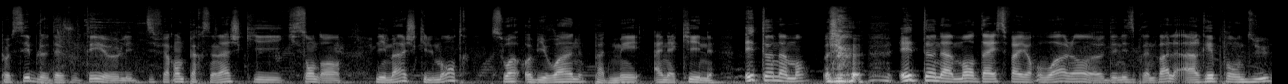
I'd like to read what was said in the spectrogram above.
possible d'ajouter euh, les différents personnages qui sont dans l'image qu'il montre soit Obi-Wan, Padmé, Anakin. Étonnamment, étonnamment, Dice Firewall, hein, euh, Denis Brenval, a répondu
